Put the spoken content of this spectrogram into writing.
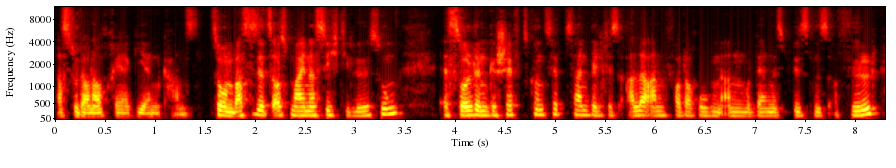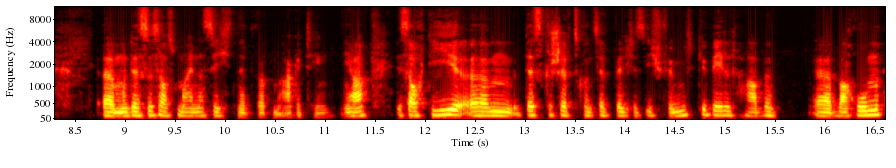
dass du dann auch reagieren kannst. So, und was ist jetzt aus meiner Sicht die Lösung? Es sollte ein Geschäftskonzept sein, welches alle Anforderungen an modernes Business erfüllt. Ähm, und das ist aus meiner Sicht Network Marketing. Ja, ist auch die ähm, das Geschäftskonzept, welches ich für mich gewählt habe. Äh, warum?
